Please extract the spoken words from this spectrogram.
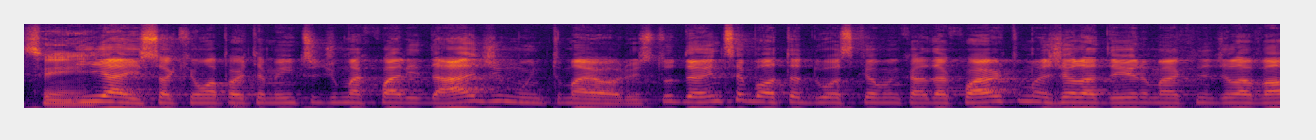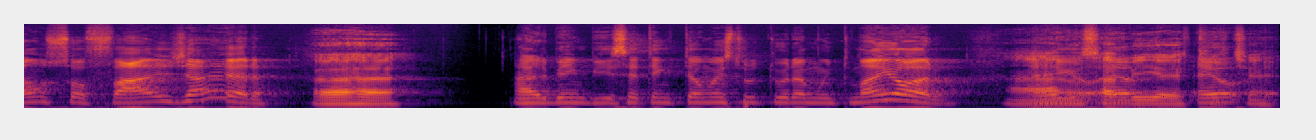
Sim. E aí, só que é um apartamento de uma qualidade muito maior. O estudante, você bota duas camas em cada quarto, uma geladeira, máquina de lavar, um sofá e já era. Aham. Uhum. Airbnb você tem que ter uma estrutura muito maior. Ah, é, não sabia é, que é, tinha.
